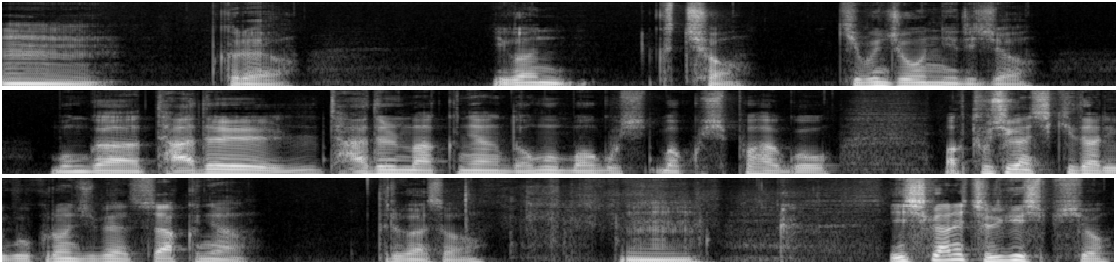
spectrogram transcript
음, 그래요. 이건 그쵸. 기분 좋은 일이죠. 뭔가 다들 다들 막 그냥 너무 먹고 먹고 싶어 하고 막두 시간씩 기다리고 그런 집에 싹 그냥 들어가서 음. 이 시간에 즐기십시오.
